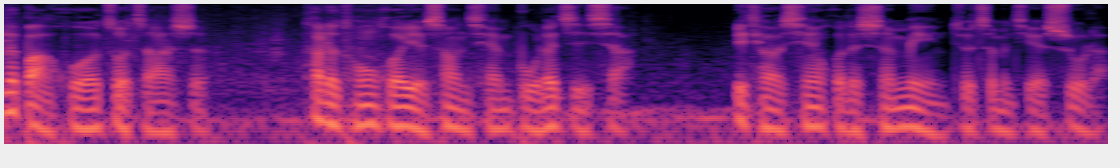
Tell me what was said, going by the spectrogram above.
了把活做扎实，他的同伙也上前补了几下，一条鲜活的生命就这么结束了。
